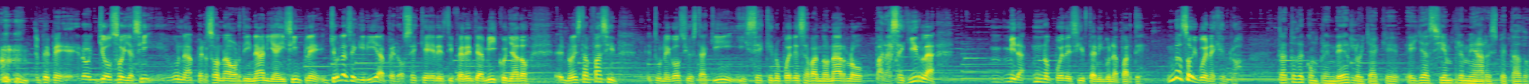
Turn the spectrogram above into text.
Pero yo soy así, una persona ordinaria y simple. Yo la seguiría, pero sé que eres diferente a mí, cuñado. Eh, No es tan fácil. Tu negocio está aquí y sé que no puedes abandonarlo para seguirla. Mira, no puedes irte a ninguna parte. No soy buen ejemplo. Trato de comprenderlo ya que ella siempre me ha respetado.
